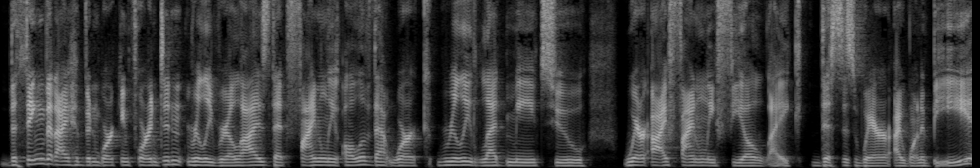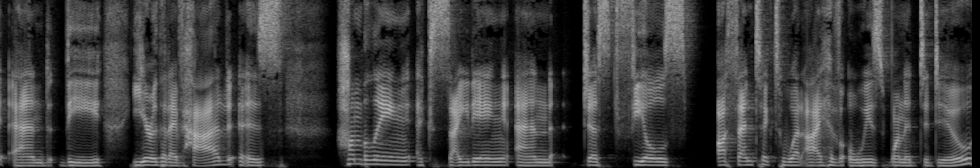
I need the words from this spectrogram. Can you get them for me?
the thing that I have been working for and didn't really realize that finally all of that work really led me to where I finally feel like this is where I want to be. And the year that I've had is humbling, exciting, and just feels authentic to what I have always wanted to do.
